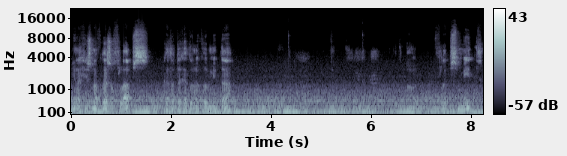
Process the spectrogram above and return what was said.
για να αρχίσω να βγάζω flaps κάτω από τα 170 flaps mid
